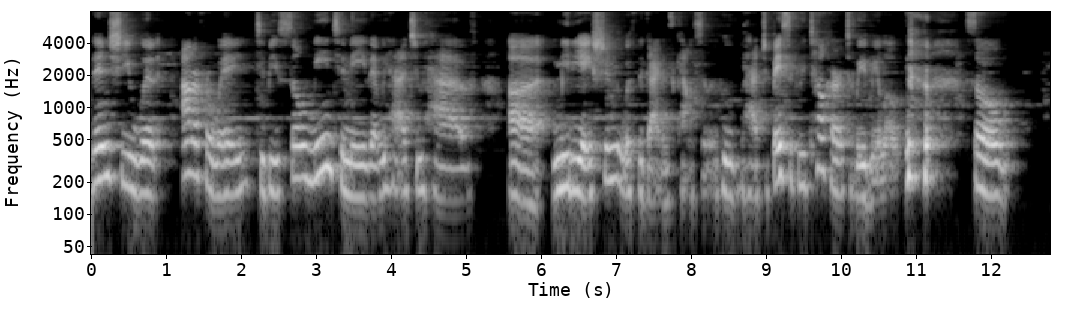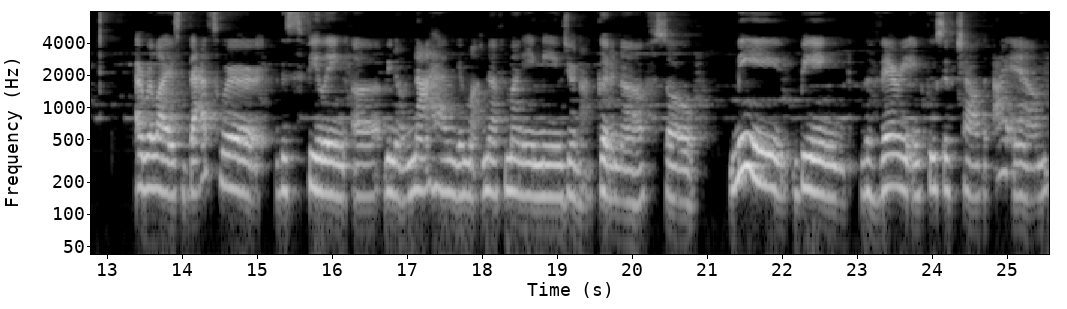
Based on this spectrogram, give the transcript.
then she went out of her way to be so mean to me that we had to have uh, mediation with the guidance counselor who had to basically tell her to leave me alone. so I realized that's where this feeling of, you know, not having enough money means you're not good enough. So, me being the very inclusive child that I am,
